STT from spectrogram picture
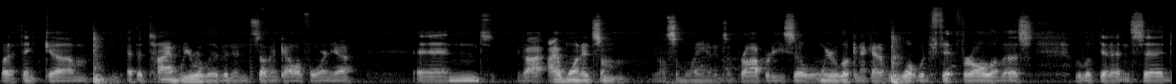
But I think um, at the time we were living in Southern California, and you know, I, I wanted some you know, some land and some property. So when we were looking at kind of what would fit for all of us, we looked at it and said,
